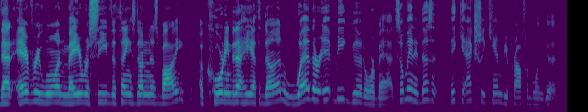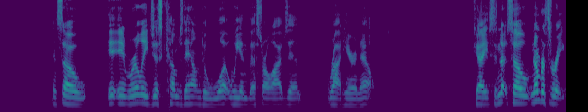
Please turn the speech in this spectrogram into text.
that everyone may receive the things done in his body according to that he hath done, whether it be good or bad. So, man, it doesn't, it actually can be profitable and good. And so it, it really just comes down to what we invest our lives in right here and now. Okay, so, so number three.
